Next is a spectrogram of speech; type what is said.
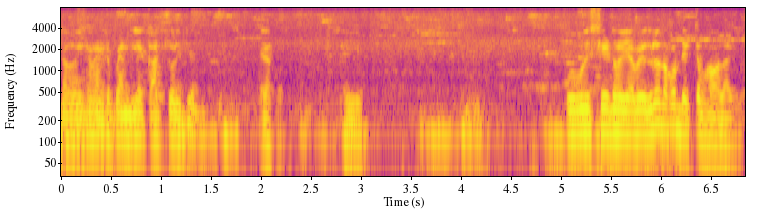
দেখো, এখানে একটা প্যান্ডেলের কাজ চলছে। দেখো, এই পুরোপুরি সেট হয়ে যাবে এগুলো, তখন দেখতে ভালো লাগবে।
